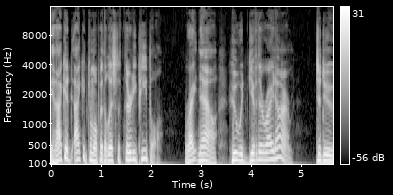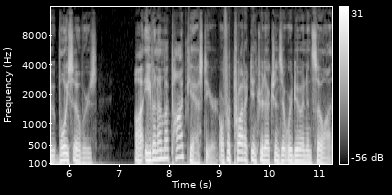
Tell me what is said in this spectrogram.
And I could I could come up with a list of 30 people right now who would give their right arm to do voiceovers, uh, even on my podcast here, or for product introductions that we're doing, and so on.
